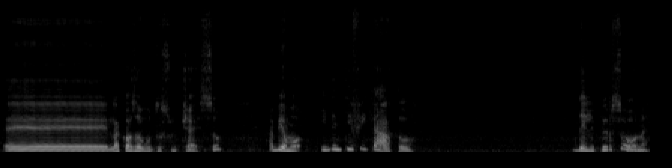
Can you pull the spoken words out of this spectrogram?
eh, la cosa ha avuto successo, abbiamo identificato delle persone,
